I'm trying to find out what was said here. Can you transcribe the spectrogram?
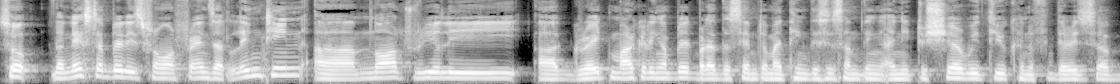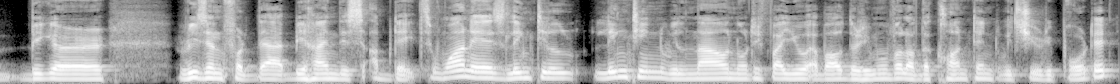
So the next update is from our friends at LinkedIn. Um, not really a great marketing update, but at the same time, I think this is something I need to share with you. Kind of, there is a bigger reason for that behind these updates. One is LinkedIn, LinkedIn will now notify you about the removal of the content which you reported.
